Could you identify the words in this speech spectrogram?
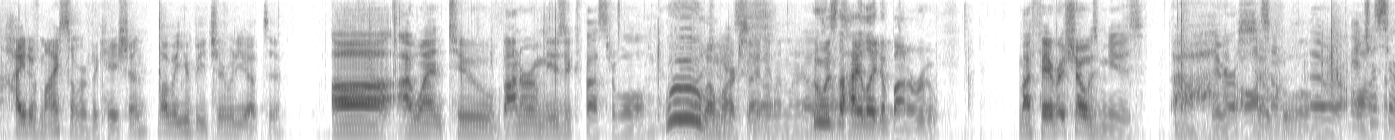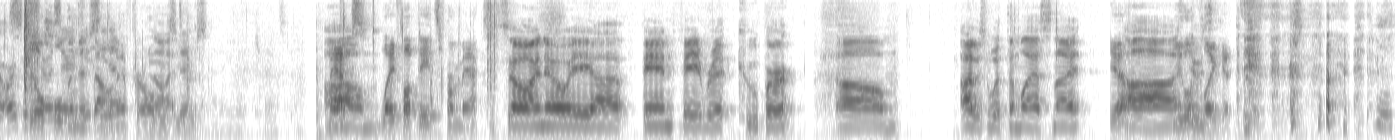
height of my summer vacation. What about you, Beecher? What are you up to? Uh, I went to Bonnaroo Music Festival. A a little more exciting than mine. Who was the awesome. highlight of Bonnaroo? My favorite show was Muse. Oh, They were so awesome. cool. They were Manchester awesome. Orchestra. Still holding Did it you see down them? after all No, I these didn't. years. Max, Um, life updates from Max. So I know a uh, fan favorite, Cooper. Um, I was with them last night. Yeah, Uh, you it look was- like it.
